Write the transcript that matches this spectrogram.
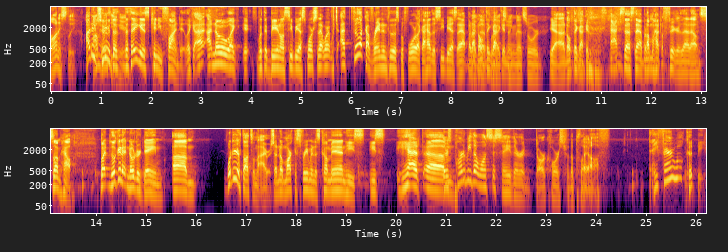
Honestly, I do I'm too. The, the thing is, can you find it? Like I, I know, like it, with it being on CBS Sports Network, which I feel like I've ran into this before. Like I have the CBS app, but I don't think I can. swing that sword. Yeah, I don't think I can access that, but I'm gonna have to figure that out somehow. But looking at Notre Dame, um, what are your thoughts on the Irish? I know Marcus Freeman has come in. He's he's he had um, There's part of me that wants to say they're a dark horse for the playoff. They very well could be.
